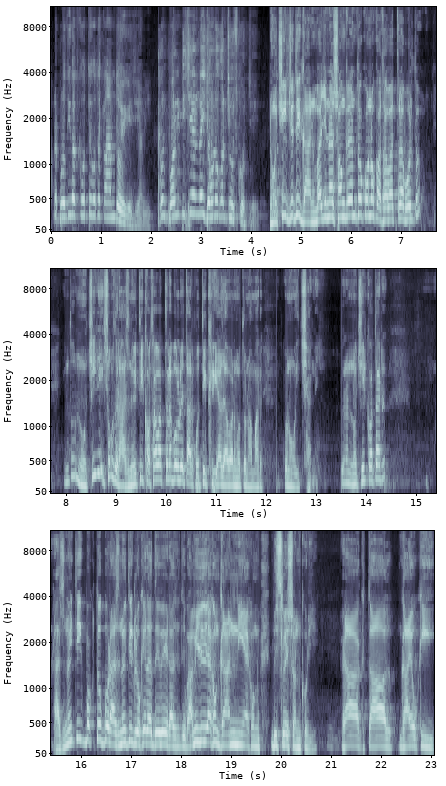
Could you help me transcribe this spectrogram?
আমরা প্রতিবাদ করতে করতে ক্লান্ত হয়ে গেছি আমি। এখন পলিটিশিয়ানরাই জনগণ চুজ করছে। নচির যদি গান বাজনা সংক্রান্ত কোনো কথাবার্তা বলতো কিন্তু নচির এই সমস্ত রাজনৈতিক কথাবার্তা বলবে তার প্রতিক্রিয়া দেওয়ার মতন আমার কোনো ইচ্ছা নেই। নচির কথার রাজনৈতিক বক্তব্য রাজনৈতিক লোকেরা দেবে রাজনৈতিক আমি যদি এখন গান নিয়ে এখন বিশ্লেষণ করি রাগ তাল গায়কী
